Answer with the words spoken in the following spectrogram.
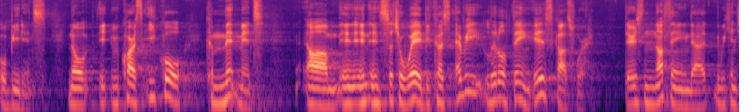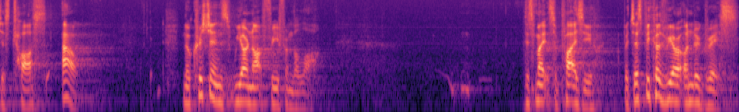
obedience. No, it requires equal commitment um, in, in, in such a way because every little thing is God's word. There's nothing that we can just toss out. No, Christians, we are not free from the law. This might surprise you, but just because we are under grace,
